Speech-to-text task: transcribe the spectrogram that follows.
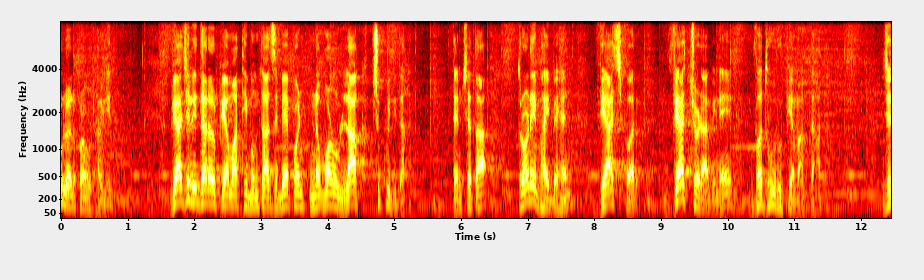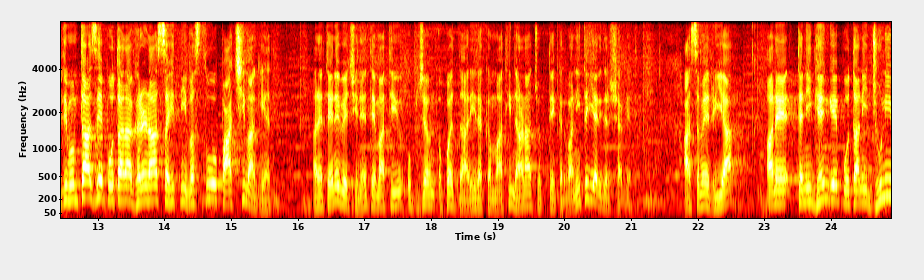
કુલર પણ ઉઠાવી લીધા. વ્યાજે લીધેલા રૂપિયામાંથી મુમતાઝે બે પોઈન્ટ નવ્વાણું લાખ ચૂકવી દીધા હતા. તેમ છતાં, ત્રણેય ભાઈ બહેન વ્યાજ પર વ્યાજ ચડાવીને વધુ રૂપિયા માગતા હતા. જેથી મુમતાઝે પોતાના ઘરેણા સહિતની વસ્તુઓ પાછી માંગી હતી અને તેને વેચીને તેમાંથી ઉપજન ઉપજનારી રકમમાંથી નાણાં ચૂકતે કરવાની તૈયારી દર્શાવી હતી. આ સમયે રિયા અને તેની ગેંગે પોતાની જૂની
